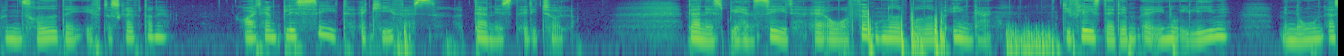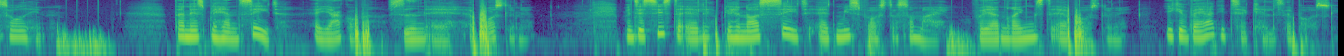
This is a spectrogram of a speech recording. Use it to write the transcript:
på den tredje dag efter skrifterne. Og at han blev set af Kefas, og dernæst af de tolv. Dernæst blev han set af over 500 brødre på én gang. De fleste af dem er endnu i live, men nogen er såret hen. Dernæst blev han set af Jakob, siden af apostlene. Men til sidst af alle blev han også set af et misfoster som mig, for jeg er den ringeste af apostlene. Ikke værdig til at kaldes apostel,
